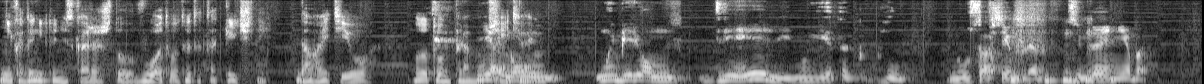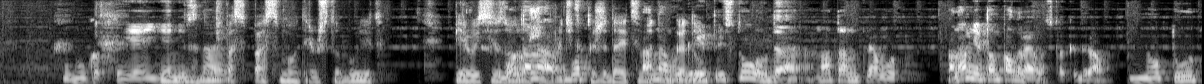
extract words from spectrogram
Никогда никто не скажет, что вот, вот этот отличный, давайте его. Вот он прям Нет, вообще ну, идеальный мы берем две Элли, ну и это, блин, ну совсем прям земля и небо. Ну как-то я, я не ну, знаю. Ну, пос посмотрим, что будет. Первый сезон вот уже она, вроде вот как ожидается в она этом в «Игре престолов», да, она там прям вот... Она мне там понравилась, как играла. Но тут...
